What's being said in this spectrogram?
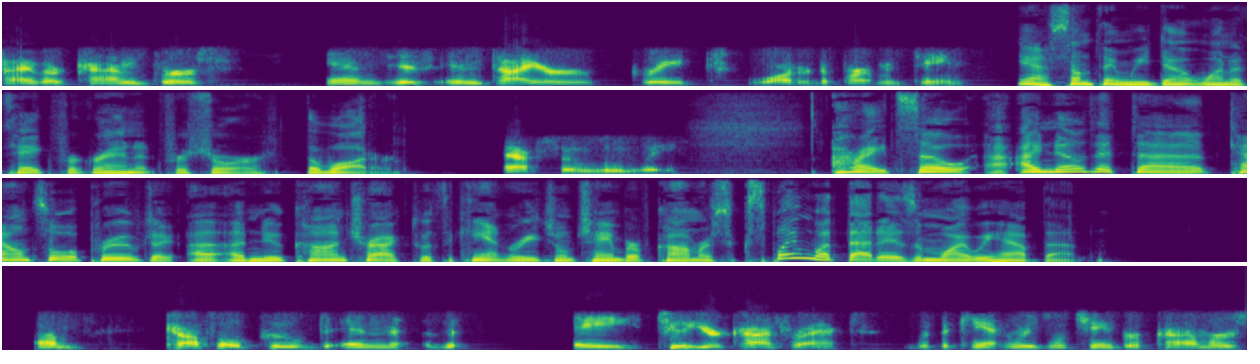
Tyler Converse, and his entire great water department team. Yeah, something we don't want to take for granted for sure the water. Absolutely. All right. So I know that the council approved a, a new contract with the Canton Regional Chamber of Commerce. Explain what that is and why we have that. Um, council approved in the, a two-year contract with the Canton Regional Chamber of Commerce.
